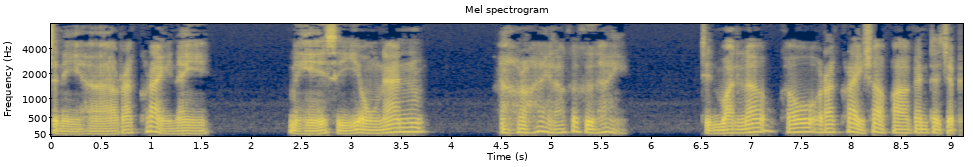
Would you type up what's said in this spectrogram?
เสน่หารักใคร่ในมเหสีองค์นั้นเราให้แล้วก็คือให้เจ็ดวันแล้วเขารักใคร่ชอบพอกันแต่จะไป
